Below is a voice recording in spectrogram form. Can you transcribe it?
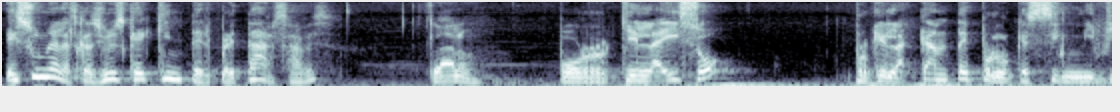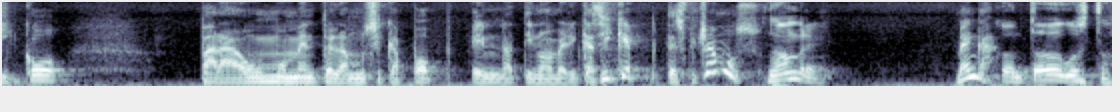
es una de las canciones que hay que interpretar, ¿sabes? Claro. Por quien la hizo, porque la canta y por lo que significó para un momento de la música pop en Latinoamérica. Así que te escuchamos. No, hombre, Venga. con todo gusto.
